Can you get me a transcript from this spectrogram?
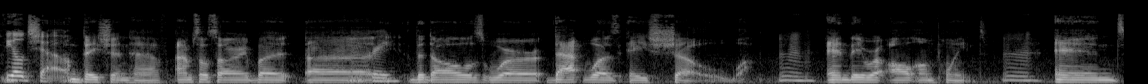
field show. They shouldn't have. I'm so sorry, but uh, agree. the dolls were that was a show, Mm. and they were all on point and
